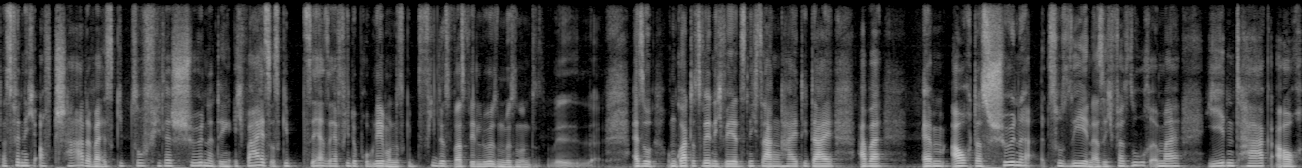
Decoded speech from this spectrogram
Das finde ich oft schade, weil es gibt so viele schöne Dinge. Ich weiß, es gibt sehr, sehr viele Probleme und es gibt vieles, was wir lösen müssen. Und äh, also um Gottes Willen, ich will jetzt nicht sagen Heidi die, aber ähm, auch das Schöne zu sehen. Also ich versuche immer jeden Tag auch,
